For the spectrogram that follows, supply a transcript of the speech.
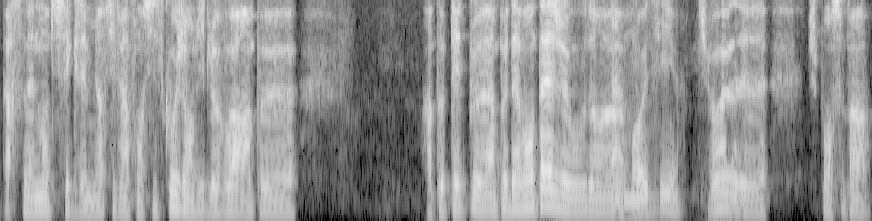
personnellement, tu sais que j'aime bien Sylvain Francisco, j'ai envie de le voir un peu, un peu peut-être un peu davantage. Ou dans, ah, moi aussi. Tu vois, euh, je pense, enfin,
